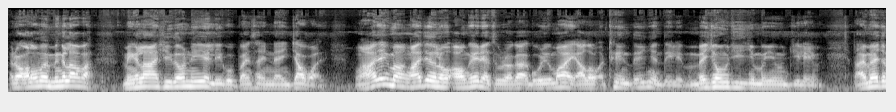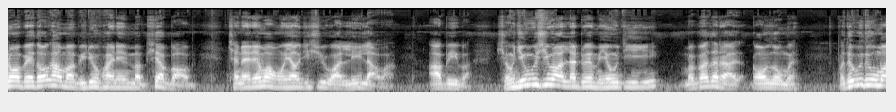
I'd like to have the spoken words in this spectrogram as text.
အဲ့တော့အားလုံးပဲမင်္ဂလာပါမင်္ဂလာရှိသောနေ့ရက်လေးကိုပန်းဆိုင်နိုင်ကြပါစေငါးချိန်မှာငါးချိန်လုံးအောင်ခဲ့တယ်ဆိုတော့ကကိုဒီမရဲ့အားလုံးအထင်သေးညင်သေးလေးမယုံကြည်ခြင်းမယုံကြည်လေးဒါပေမဲ့ကျွန်တော်ဘယ်တော့ခါမှဗီဒီယိုဖိုင်နေမဖြတ်ပါဘူး channel ထဲမှာဝင်ရောက်ကြည့်ရှုပါလေးလာပါအားပေးပါယုံကြည်မှုရှိမှလက်တွဲမယုံကြည်မပတ်သက်တာအကောင်းဆုံးပဲဘသူဘသူမှ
